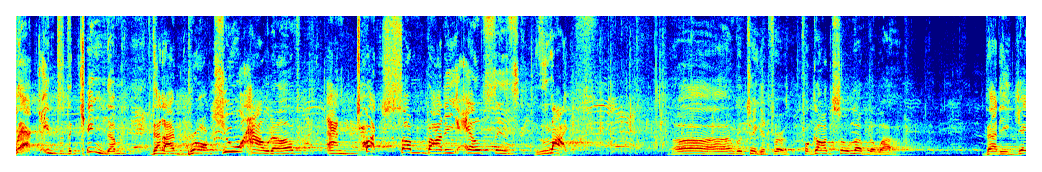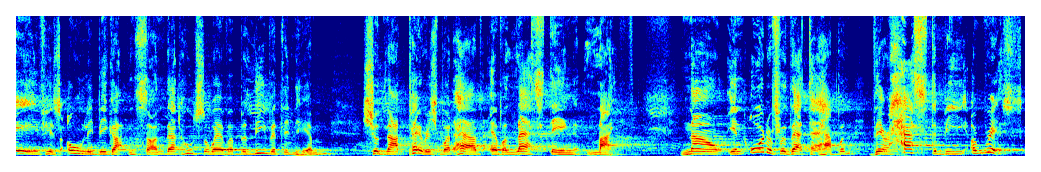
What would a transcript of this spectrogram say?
back into the kingdom that I brought you out of and touch somebody else's life. Uh, I'm going to take it further. For God so loved the world that he gave his only begotten Son, that whosoever believeth in him should not perish but have everlasting life. Now, in order for that to happen, there has to be a risk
